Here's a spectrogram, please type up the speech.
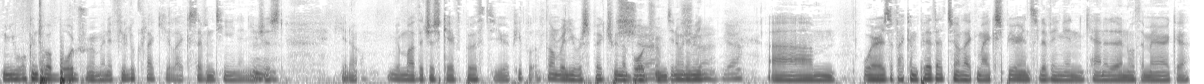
When you walk into a boardroom and if you look like you're like 17 and you Mm. just, you know, your mother just gave birth to you, people don't really respect you in the Sure, boardroom. Do you know what I mean? Yeah. Um, whereas if I compare that to like my experience living in Canada and North America,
